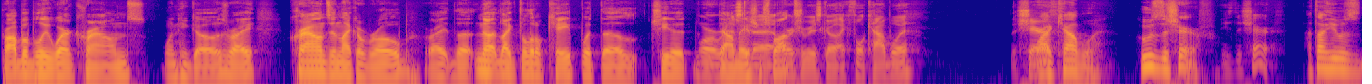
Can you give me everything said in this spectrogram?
probably wear crowns when he goes, right? Crowns in like a robe, right? The no, like the little cape with the cheetah Or Dalmatian gonna, or should we just go like full cowboy? The Why sheriff. cowboy? Who's the sheriff? He's the sheriff. I thought he was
